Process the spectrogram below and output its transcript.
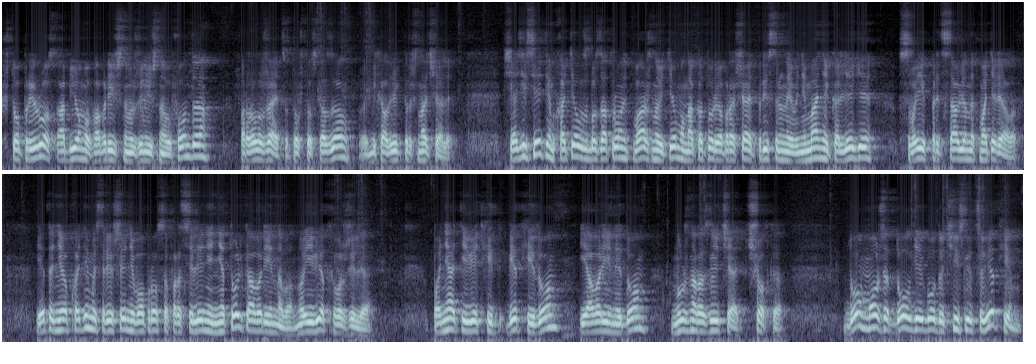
что прирост объемов аварийного жилищного фонда продолжается то, что сказал Михаил Викторович в начале. В связи с этим хотелось бы затронуть важную тему, на которую обращают пристальное внимание коллеги в своих представленных материалах. И это необходимость решения вопросов расселения не только аварийного, но и ветхого жилья. Понятие ветхий, ветхий дом и аварийный дом нужно различать четко. Дом может долгие годы числиться ветхим,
